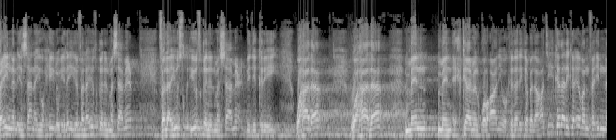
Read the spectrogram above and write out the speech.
فإن الإنسان يحيل إليه فلا يثقل المسامع فلا يثقل المسامع بذكره. وهذا وهذا من من إحكام القرآن وكذلك بلاغته. كذلك أيضا فإن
